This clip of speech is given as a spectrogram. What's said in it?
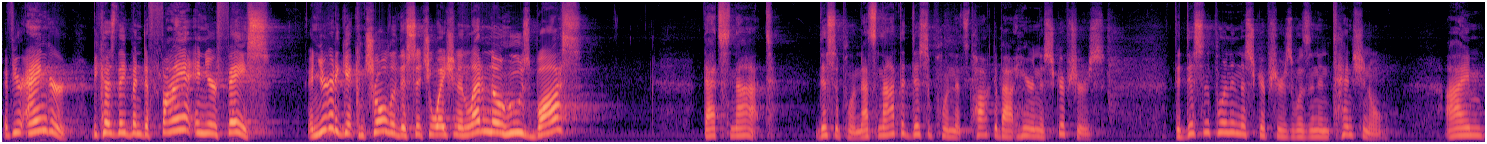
If you're angry because they've been defiant in your face and you're going to get control of this situation and let them know who's boss, that's not discipline. That's not the discipline that's talked about here in the scriptures. The discipline in the scriptures was an intentional. I'm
